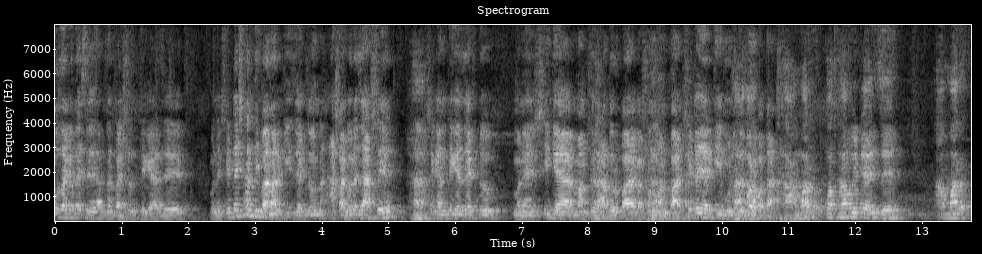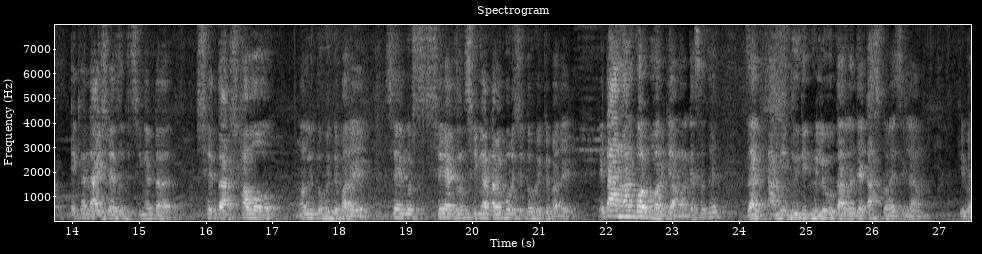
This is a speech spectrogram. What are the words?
বোঝা গেছে আপনার ভাষ্য থেকে যে মানে সেটাই শান্তি পান আর কি যে একজন আশা করে যে আসে হ্যাঁ। সেখান থেকে যে একটু মানে শিখা মানুষের আদর পায় বা সম্মান পায় সেটাই আর কি মোটামুটি বড় কথা। হ্যাঁ, আমার কথা ওইটাই যে আমার এখানে আইসা যদি সিঙ্গারটা সে তার সাবমল্লিত হইতে পারে সে সে একজন সিঙ্গার নামে পরিচিত হইতে পারে। এটা আমার গর্ব আর কি আমার কাছে যে যাক আমি দুই দিন হইলেও তার দিয়ে কাজ করাইছিলাম কিংবা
